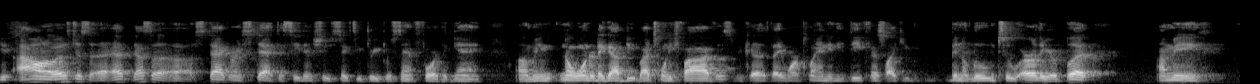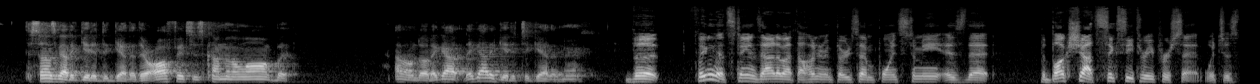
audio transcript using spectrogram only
I don't know. It was just a, that's a, a staggering stat to see them shoot 63% for the game. I mean, no wonder they got beat by 25 is because they weren't playing any defense like you've been alluding to earlier. But I mean, the Suns got to get it together. Their offense is coming along, but I don't know. They got they got to get it together, man. The thing that stands out about the 137 points to me is that the Bucks shot 63%, which is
